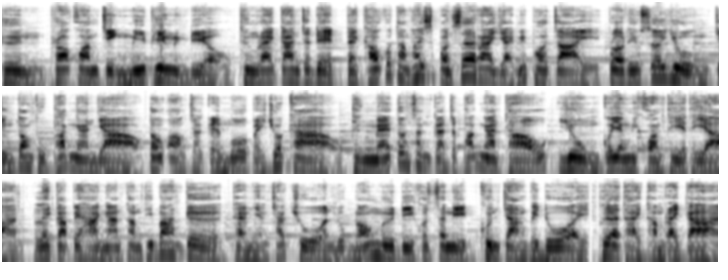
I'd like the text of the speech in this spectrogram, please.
ขึ้น เพราะความจริงมีเพียงหนึ่งเดียว ถึงรายการจะเด็ด แต่เขาก็ทำให้สปอนเซอร์รายใหญ่ไม่พอใจโปรดิวเซอร์ยุงจึงต้องถูกพักงานยาว ต้องออกจากแกรมโมไปชั่วคราว ถึงแม้ต้นสังกัดจะพักงานเขา ยุงก็ยังมีความทะเยอทะยาน เลยกลับไปหางานทำที่บ้านเกิด แถมยังชักชวน ลูกน้องมือดีคนสนิท คุณจางไปด้วย เพื่อถ่ายทำรายการ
